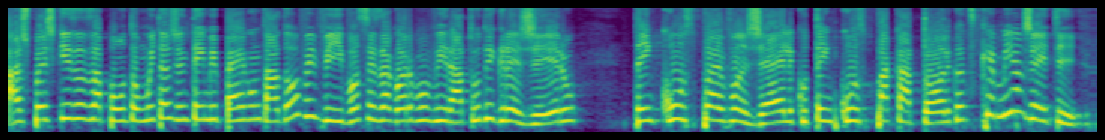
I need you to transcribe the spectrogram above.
As pesquisas apontam, muita gente tem me perguntado, ô oh, Vivi, vocês agora vão virar tudo igrejeiro? Tem curso para evangélico, tem curso para católico. Eu disse que, minha gente,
